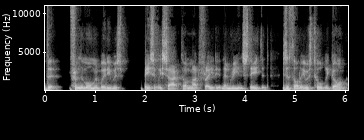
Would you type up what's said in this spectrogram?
that from the moment where he was basically sacked on Mad Friday and then reinstated, his authority was totally gone.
